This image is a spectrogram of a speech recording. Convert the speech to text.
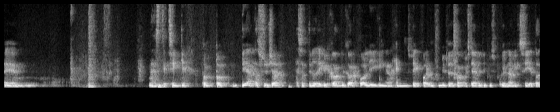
Øhm, altså, det tænkte jeg. På, på, der, der synes jeg, altså det ved jeg ikke, vi kan godt, vi kan godt prøve at lægge en eller anden handlingsplan for det, men for mit vedkommende, hvis det er, at vi lige pludselig begynder, at vi kan se, at der,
